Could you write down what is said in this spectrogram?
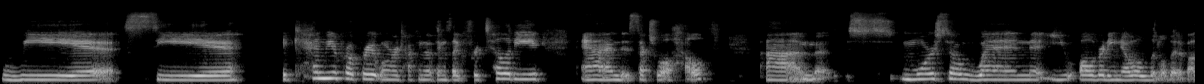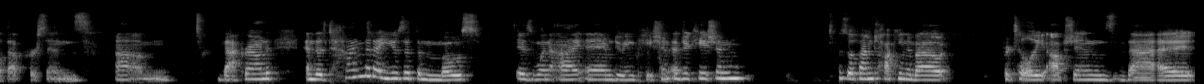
we see it can be appropriate when we're talking about things like fertility and sexual health. Um, more so when you already know a little bit about that person's um, background. And the time that I use it the most is when I am doing patient education. So if I'm talking about fertility options that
